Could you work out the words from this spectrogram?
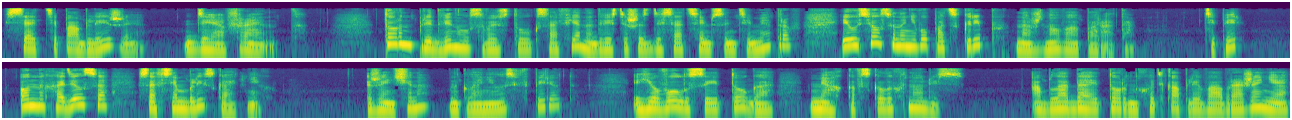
«Сядьте поближе, dear friend». Торн придвинул свой стул к Софе на 267 сантиметров и уселся на него под скрип ножного аппарата. Теперь он находился совсем близко от них. Женщина наклонилась вперед. Ее волосы и тога мягко всколыхнулись. Обладая Торн хоть каплей воображения,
